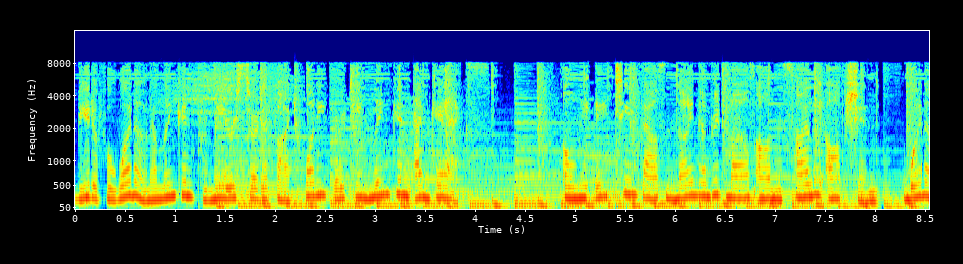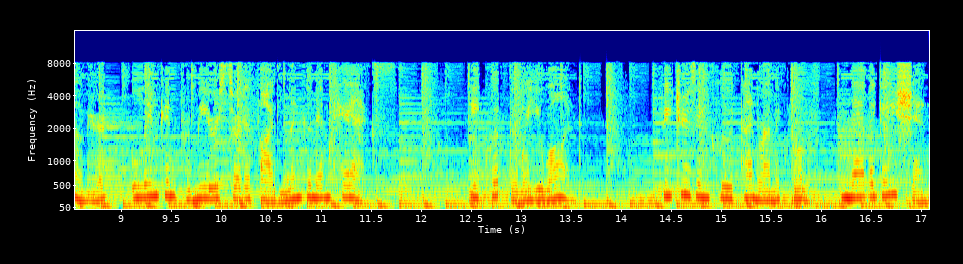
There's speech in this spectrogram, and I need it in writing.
Beautiful one-owner Lincoln Premier Certified 2013 Lincoln MKX. Only 18,900 miles on this highly optioned, one-owner, Lincoln Premier Certified Lincoln MKX. Equipped the way you want. Features include panoramic roof, navigation,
